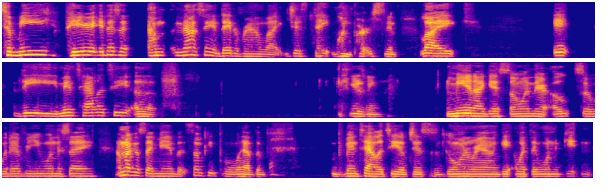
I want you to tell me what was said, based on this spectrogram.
to me, period. It doesn't. I'm not saying date around like just date one person. Like it, the mentality of excuse me, men, I guess, sowing their oats or whatever you want to say. I'm not gonna say men, but some people will have the mentality of just going around getting what they want to get and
